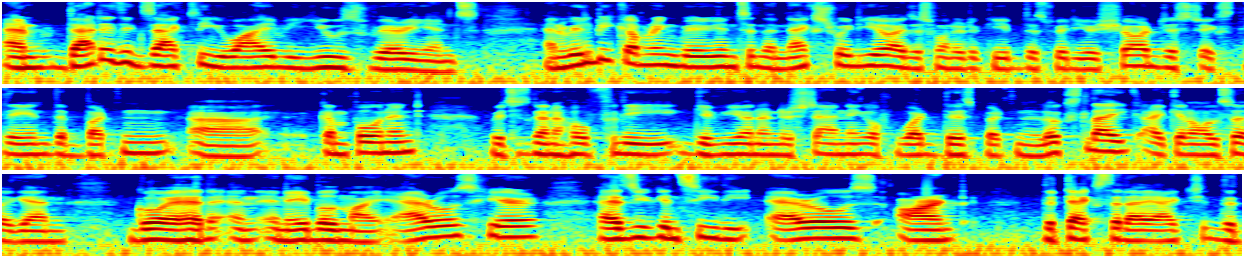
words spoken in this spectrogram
And that is exactly why we use variants. And we'll be covering variants in the next video. I just wanted to keep this video short just to explain the button uh, component which is going to hopefully give you an understanding of what this button looks like. I can also again go ahead and enable my arrows here. As you can see the arrows aren't the text that I actually the,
